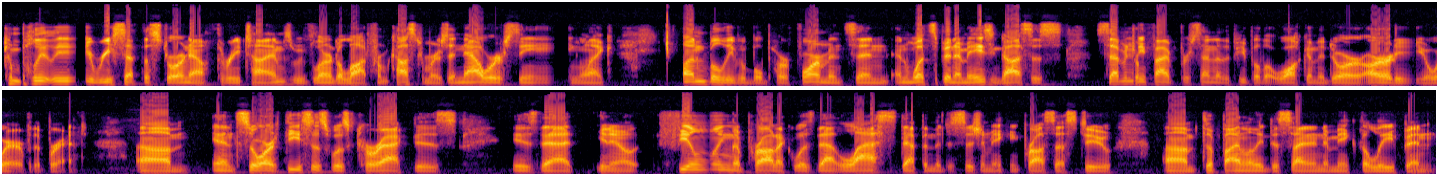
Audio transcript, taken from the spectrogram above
completely reset the store now three times. We've learned a lot from customers, and now we're seeing like unbelievable performance. And and what's been amazing to us is seventy five percent of the people that walk in the door are already aware of the brand. Um, and so our thesis was correct. Is is that you know feeling the product was that last step in the decision making process to um, to finally deciding to make the leap and,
